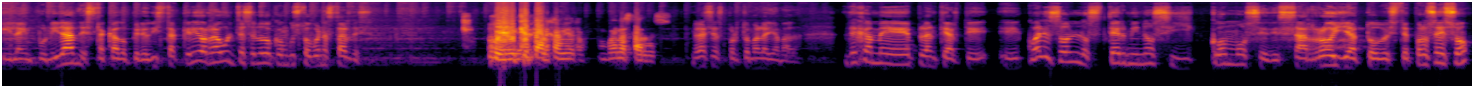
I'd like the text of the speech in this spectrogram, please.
y la Impunidad, destacado periodista. Querido Raúl, te saludo con gusto. Buenas tardes. Eh, ¿Qué tal, Javier? Buenas tardes. Gracias por tomar la llamada. Déjame plantearte eh, cuáles son los términos y cómo se desarrolla todo este proceso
